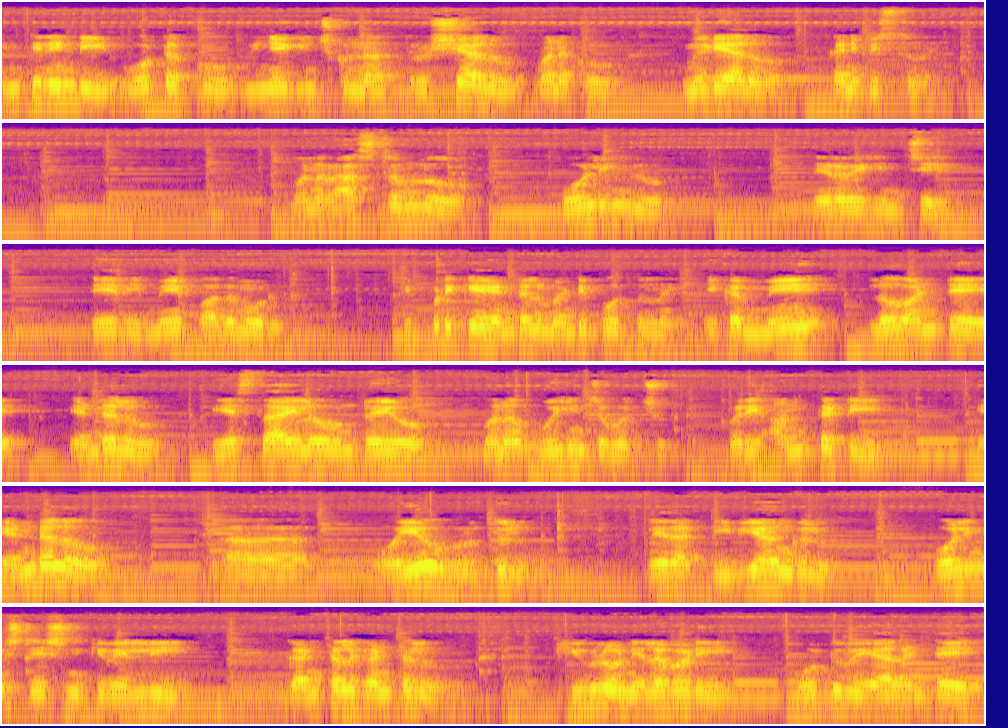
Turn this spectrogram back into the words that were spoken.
ఇంటి నుండి ఓటకు వినియోగించుకున్న దృశ్యాలు మనకు మీడియాలో కనిపిస్తున్నాయి. మన రాష్ట్రంలో పోలింగ్ నిర్వహించే తేదీ మే పదమూడు. Hmm. ఇప్పటికే ఎండలు మండిపోతున్నాయి. ఇక మేలో అంటే ఎండలు ఏ స్థాయిలో ఉంటాయో మనం ఊహించవచ్చు. మరి అంతటి ఎండలో వయోవృద్ధులు వయో వృద్ధులు లేదా దివ్యాంగులు పోలింగ్ స్టేషన్కి వెళ్ళి గంటలు గంటలు క్యూలో నిలబడి ఓటు వేయాలంటే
